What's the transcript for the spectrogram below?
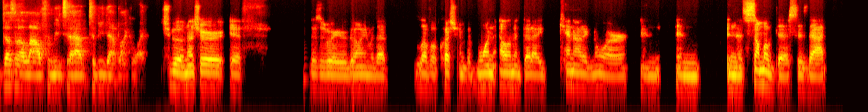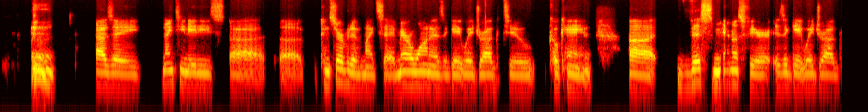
doesn't allow for me to have to be that black and white. Shaboo, I'm not sure if this is where you're going with that level of question, but one element that I cannot ignore in in in the sum of this is that as a 1980s uh, uh, conservative might say, marijuana is a gateway drug to cocaine. Uh, this manosphere is a gateway drug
